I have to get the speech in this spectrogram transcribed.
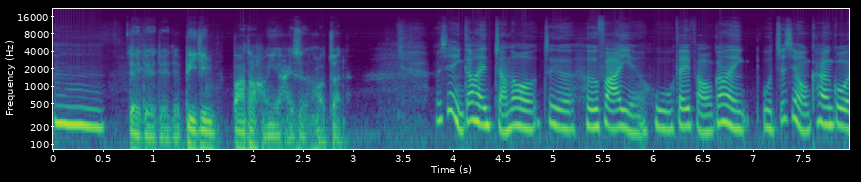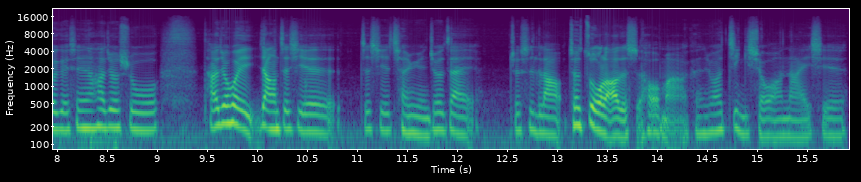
嗯，对对对对，毕竟八大行业还是很好赚的。而且你刚才讲到这个合法掩护非法，我刚才我之前有看过一个先生，他就说他就会让这些这些成员就在就是牢就坐牢的时候嘛，可能就要进修啊，拿一些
